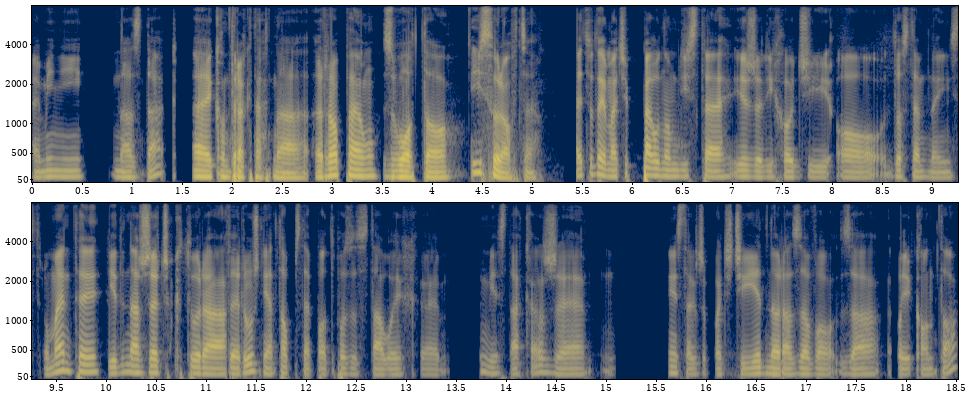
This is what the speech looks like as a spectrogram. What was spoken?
E-mini, Nasdaq, e, kontraktach na ropę, złoto i surowce. E, Tutaj macie pełną listę, jeżeli chodzi o dostępne instrumenty. Jedyna rzecz, która wyróżnia TopStep od pozostałych em, jest taka, że nie jest tak, że płacicie jednorazowo za swoje konto,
